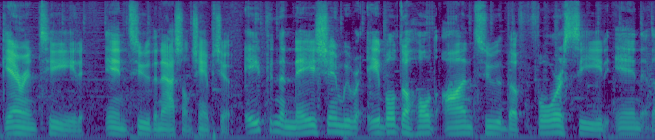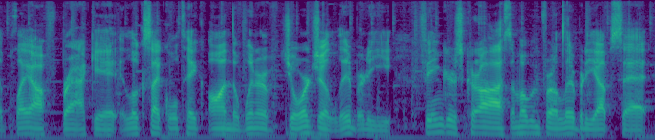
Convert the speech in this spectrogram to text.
guaranteed into the national championship. Eighth in the nation, we were able to hold on to the four seed in the playoff bracket. It looks like we'll take on the winner of Georgia Liberty fingers crossed. I'm hoping for a Liberty upset.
